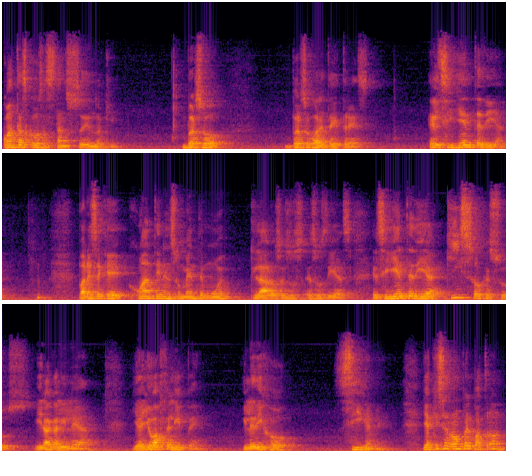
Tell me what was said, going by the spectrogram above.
¿Cuántas cosas están sucediendo aquí? Verso, verso 43. El siguiente día. Parece que Juan tiene en su mente muy claros esos, esos días. El siguiente día quiso Jesús ir a Galilea y halló a Felipe y le dijo, sígueme. Y aquí se rompe el patrón.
